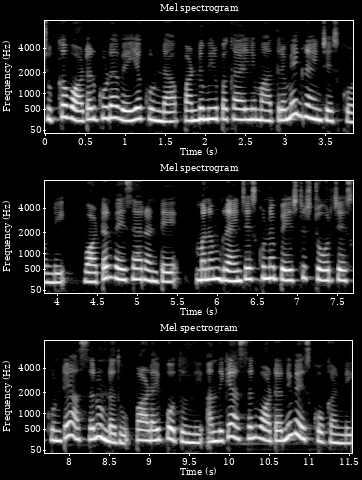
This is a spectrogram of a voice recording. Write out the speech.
చుక్క వాటర్ కూడా వేయకుండా పండు మిరపకాయల్ని మాత్రమే గ్రైండ్ చేసుకోండి. వాటర్ వేశారంటే మనం గ్రైండ్ చేసుకున్న పేస్ట్ స్టోర్ చేసుకుంటే అస్సలు ఉండదు పాడైపోతుంది. అందుకే అస్సలు వాటర్ని వేసుకోకండి.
